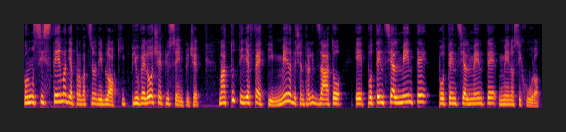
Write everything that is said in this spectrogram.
con un sistema di approvazione dei blocchi più veloce e più semplice, ma a tutti gli effetti meno decentralizzato e potenzialmente potenzialmente meno sicuro.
